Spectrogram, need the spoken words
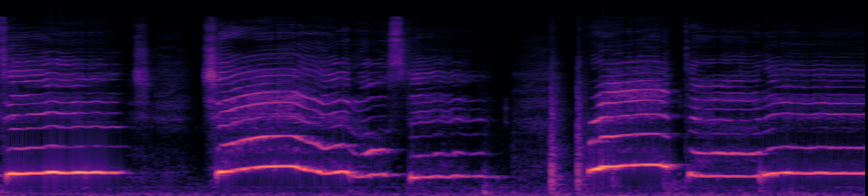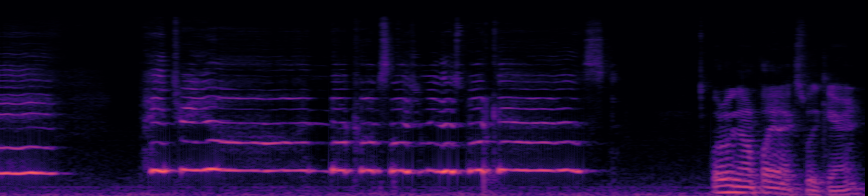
Vintage, Chad Austin, Brent Dowdy, Patreon.com slash Amigos Podcast. What are we going to play next week, Aaron?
